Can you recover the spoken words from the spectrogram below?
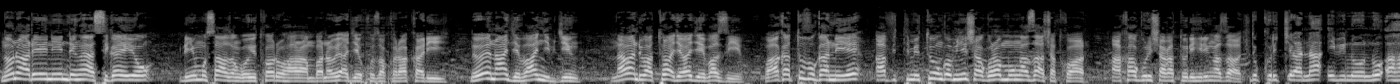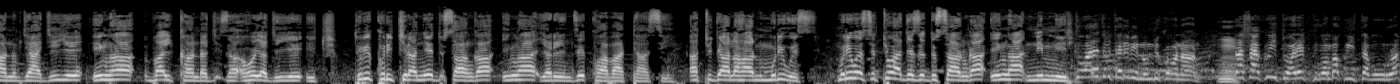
Noneho hari n'indi nka yasigayeyo niyo umusaza ngo witwa ruharamba nawe agiye kuza kureba kariya. Niwe nanjye banyibye inka. N'abandi baturage bagiye baziba. Bakatuvuganiye afite imitungo myinshi agura mu nka zacu atwara. Akagurisha akaturihira inka zacu. Dukurikirana ibinono ahantu byagiye inka bayikandagiza aho yagiye ica. Tubikurikiranye dusanga inka yarenze kwa batasi. Atujyana ahantu muri wese. Muri wese tuhageze dusanga inka n'imwiri. Tuwarete bitari ibintu ndi kubona hano. Ndashaka ko iyi tuwarete tugomba kuyitabura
